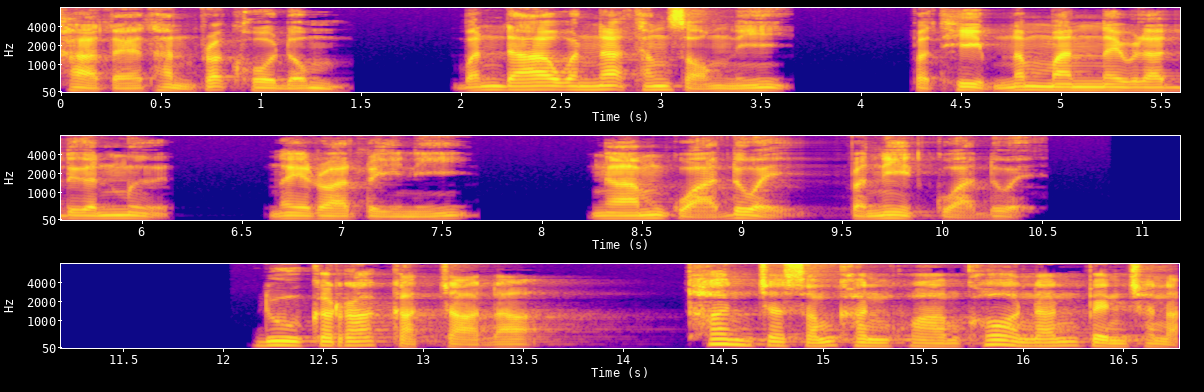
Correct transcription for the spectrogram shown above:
ข้าแต่ท่านพระโคดม บรรดาวันณะทั้งสองนี้ ประทีปน้ำมันในเวลาเดือนมืด ในราตรีนี้ งามกว่าด้วย ประณีตกว่าด้วย ดูกระกัจจานะ ท่านจะสำคัญความข้อนั้นเป็นไฉน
